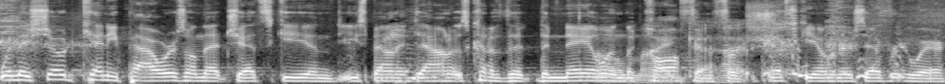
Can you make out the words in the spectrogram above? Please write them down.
when they showed Kenny Powers on that jet ski and eastbound and down, it was kind of the, the nail oh in the coffin gosh. for jet ski owners everywhere.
